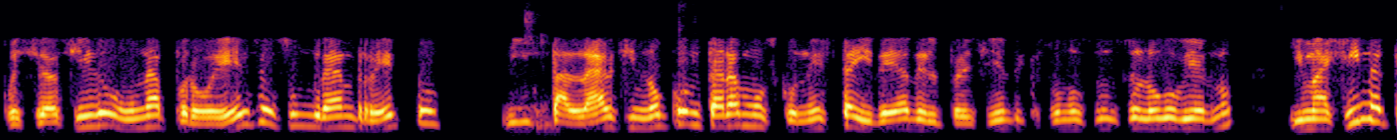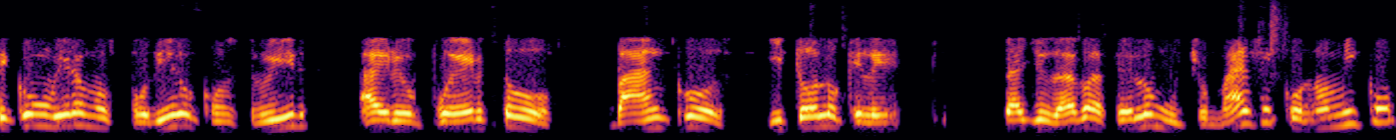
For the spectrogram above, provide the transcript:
pues ha sido una proeza, es un gran reto instalar, si no contáramos con esta idea del presidente que somos un solo gobierno, imagínate cómo hubiéramos podido construir aeropuerto, bancos y todo lo que le ha ayudado a hacerlo mucho más económico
